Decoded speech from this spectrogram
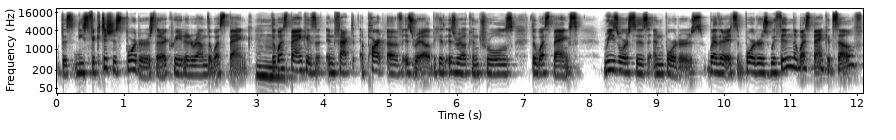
this, these fictitious borders that are created around the West Bank. The West Bank is, in fact, a part of Israel because Israel controls the West Bank's resources and borders, whether it's borders within the West Bank itself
